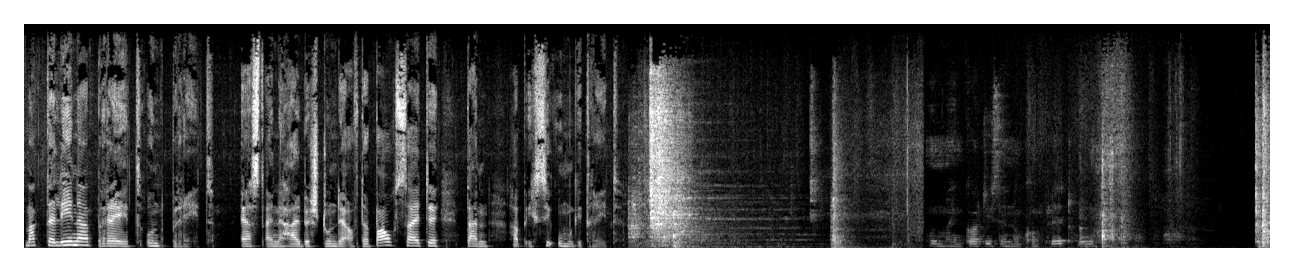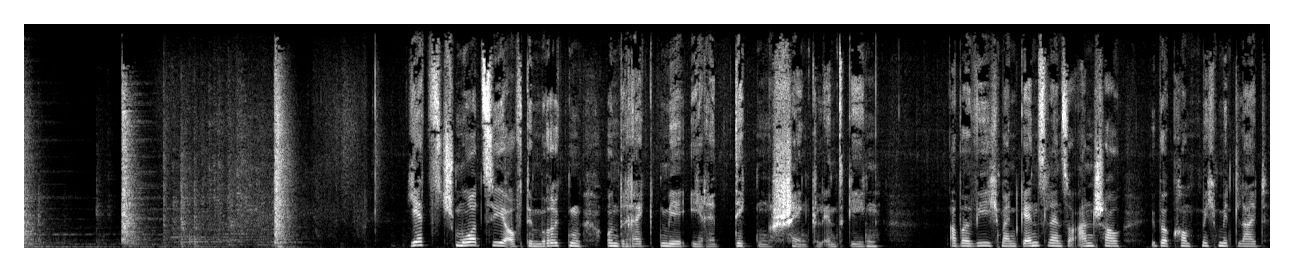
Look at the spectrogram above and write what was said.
Magdalena brät und brät. Erst eine halbe Stunde auf der Bauchseite, dann habe ich sie umgedreht. Oh mein Gott, die sind noch komplett roh. Jetzt schmort sie auf dem Rücken und reckt mir ihre dicken Schenkel entgegen. Aber wie ich mein Gänslein so anschaue, überkommt mich Mitleid.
